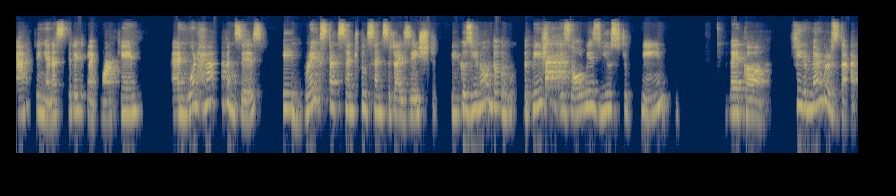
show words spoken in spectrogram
acting anesthetic like Marcaine. And what happens is it breaks that central sensitization because, you know, the, the patient is always used to pain. Like uh, she remembers that.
